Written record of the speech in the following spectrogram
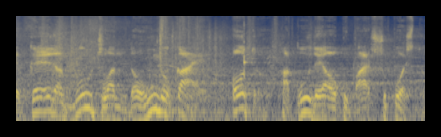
Te queda mucho cuando uno cae, otro acude a ocupar su puesto.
